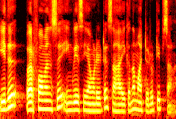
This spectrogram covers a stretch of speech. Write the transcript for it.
ഇത് പെർഫോമൻസ് ഇൻക്രീസ് ചെയ്യാൻ വേണ്ടിയിട്ട് സഹായിക്കുന്ന മറ്റൊരു ടിപ്സാണ്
